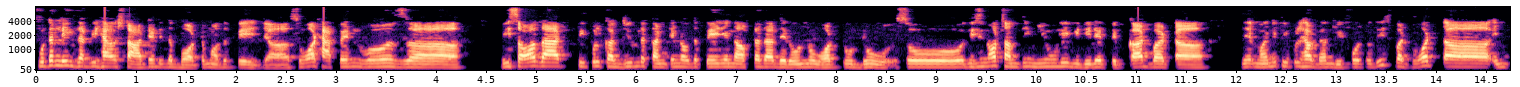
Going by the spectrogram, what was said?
footer links that we have started at the bottom of the page. Uh, so what happened was uh, we saw that people consume the content of the page and after that they don't know what to do. So this is not something newly we did at Flipkart, but uh, there many people have done before to this. But what uh, in,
